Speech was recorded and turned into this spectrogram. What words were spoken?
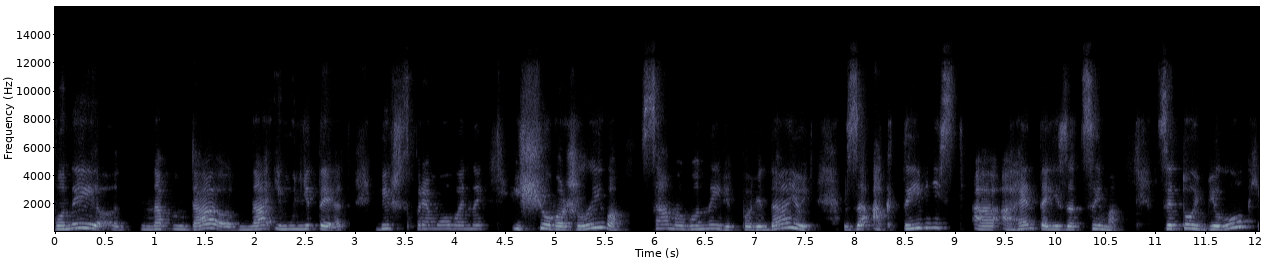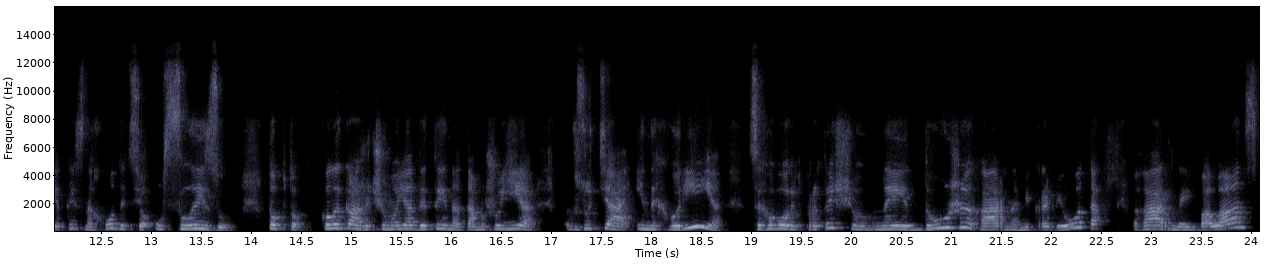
вони е, на, да, на імунітет більш спрямовані. І що важливо, саме вони відповідають за активність агента лізоцима. Це той білок, який знаходиться у слизу. Тобто, коли кажуть, що моя дитина там жує взуття і не хворіє, це говорить про те, що в неї дуже гарна мікробіота, гарний баланс,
